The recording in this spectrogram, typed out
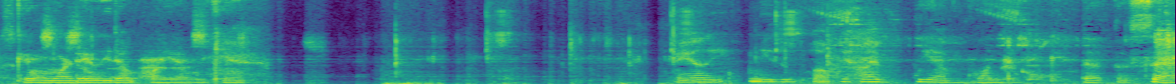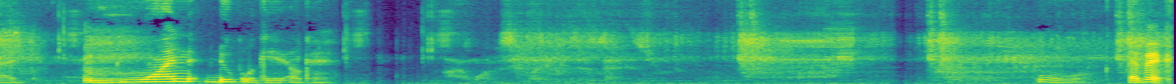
Let's get one more daily double. Oh yeah, we can't. Haley needs a we have we have one duplicate. That, that's sad. Mm. One duplicate. Okay. Ooh, epic.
